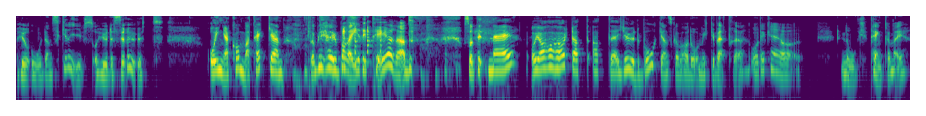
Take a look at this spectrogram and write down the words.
hur orden skrivs och hur det ser ut och inga kommatecken, då blir jag ju bara irriterad. Så det, nej, och jag har hört att, att eh, ljudboken ska vara då mycket bättre och det kan jag nog tänka mig.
